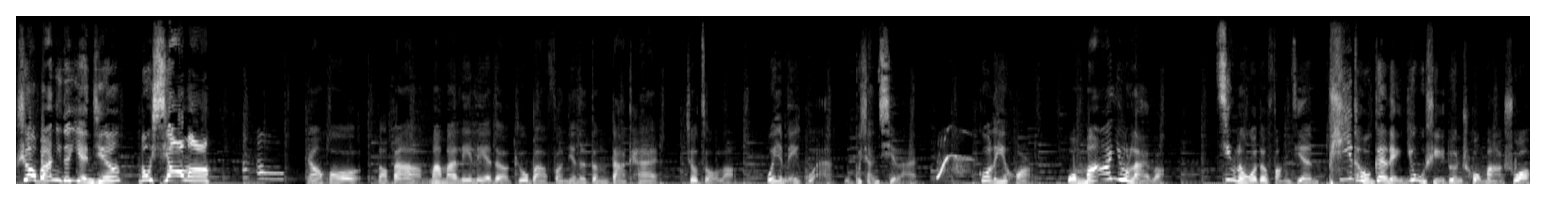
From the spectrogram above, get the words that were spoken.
是要把你的眼睛弄瞎吗？”然后老爸骂骂咧咧的给我把房间的灯打开。就走了，我也没管，我不想起来。过了一会儿，我妈又来了，进了我的房间，劈头盖脸又是一顿臭骂，说：“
